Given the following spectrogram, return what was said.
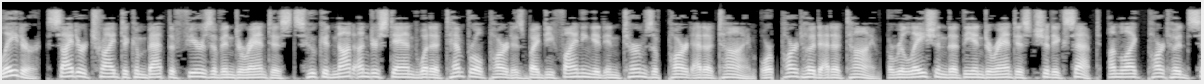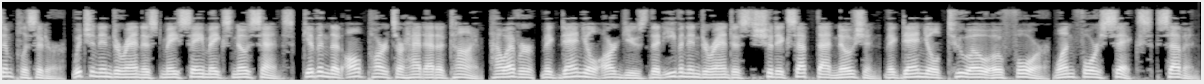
Later, Sider tried to combat the fears of endurantists who could not understand what a temporal part is by defining it in terms of part at a time or parthood at a time, a relation that the endurantist should accept, unlike parthood simpliciter, which an endurantist may say makes no sense, given that all parts are had at a time. However, McDaniel argues that even endurantists should accept that notion McDaniel 2004-146-7.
